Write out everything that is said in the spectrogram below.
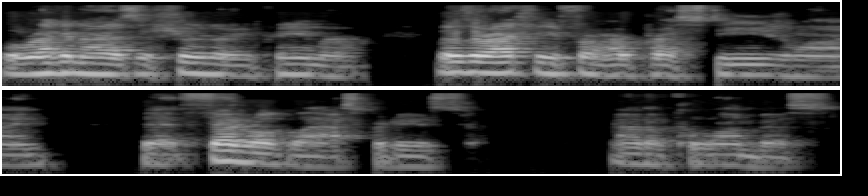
will recognize the sugar and creamer. Those are actually from her Prestige line that Federal Glass produced out of Columbus.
